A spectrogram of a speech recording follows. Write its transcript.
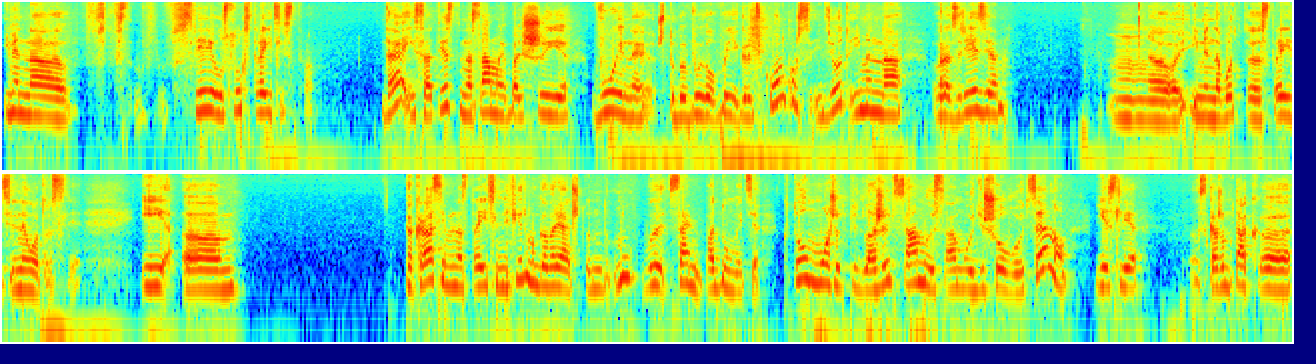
именно в, в- сфере услуг строительства. Да, и, соответственно, самые большие войны, чтобы вы- выиграть конкурс, идет именно в разрезе э, именно вот э, строительной отрасли. И эм, как раз именно строительные фирмы говорят, что ну, вы сами подумайте, кто может предложить самую-самую дешевую цену, если, э, скажем так, э,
